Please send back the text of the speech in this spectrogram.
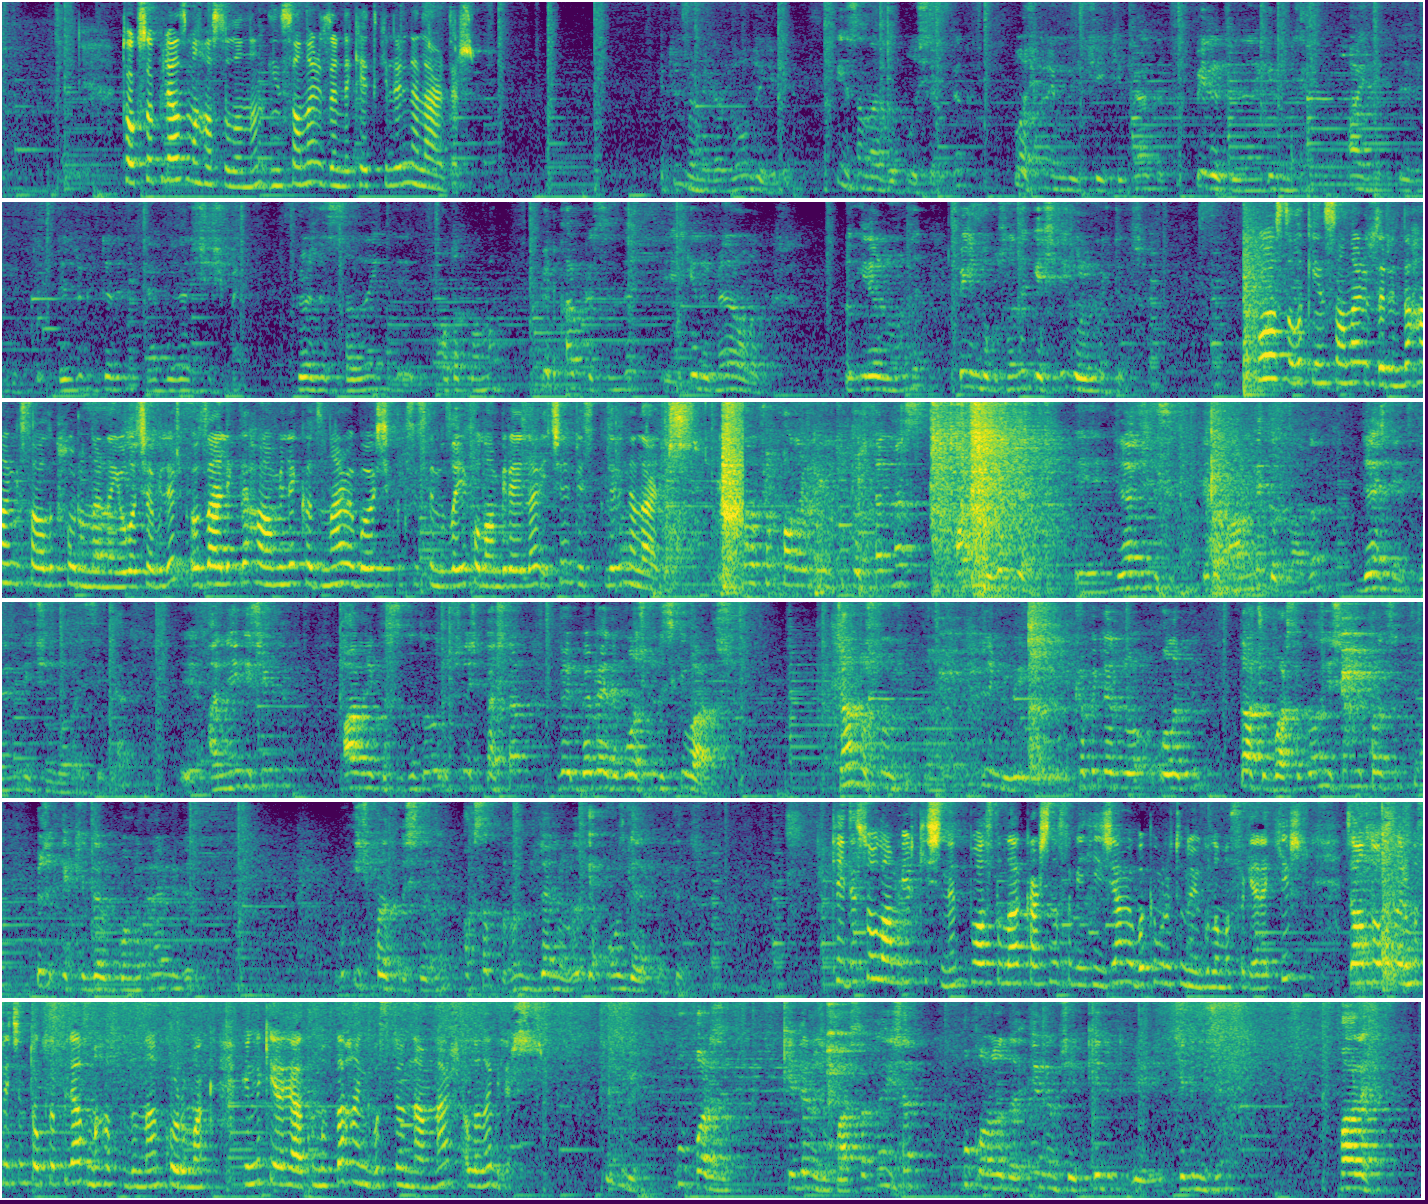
Toksoplazma hastalığının insanlar üzerindeki etkileri nelerdir? Bütün memelerde olduğu gibi insanlar da bulaşabilir. Bulaşmanın en büyük şeyi kimlerdir? Belirtilerine gelince aynı döküntüleri, lenf bezlerinin şişme, gözde sarı renk e, odaklanma ve kalp kısmında e, gerilmeler olabilir. İleri dönemde beyin dokusuna da geçtiği görülmektedir. Bu hastalık insanlar üzerinde hangi sağlık sorunlarına yol açabilir? Özellikle hamile kadınlar ve bağışıklık sistemi zayıf olan bireyler için riskleri nelerdir? Çok fazla bir belirti göstermez ama özellikle e, direnci düşük ya da hamile kadınlardan direnç etkilendiği için dolayısıyla e, anneye geçebilir. Hamilelikte sıkıntılı bir süreç başlar ve bebeğe de bulaşma riski vardır. Can dostumuz e, dediğim gibi e, köpeklerde de olabilir. Daha çok bağırsaklarına yaşayan bir parazittir. Özellikle kediler bu konuda önemlidir. Bu iç parazit aşılarını aksatmadan düzenli olarak yapmamız gerekmektedir. Kedisi olan bir kişinin bu hastalığa karşı nasıl bir hijyen ve bakım rutini uygulaması gerekir? Can dostlarımız için toksoplazma hastalığından korumak günlük hayatımızda hangi basit önlemler alınabilir? Dediğim bu parazit kedilerimizin bağırsaklarına yaşar. Bu konuda da en önemli şey kedi, e, kedimizin fare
